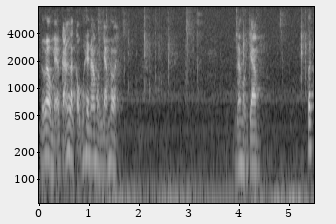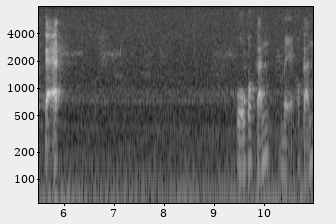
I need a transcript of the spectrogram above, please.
đúng nào mẹ có cánh là cộng với 5 phần trăm thôi. 5 phần trăm. Tất cả bố có cắn mẹ có cắn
